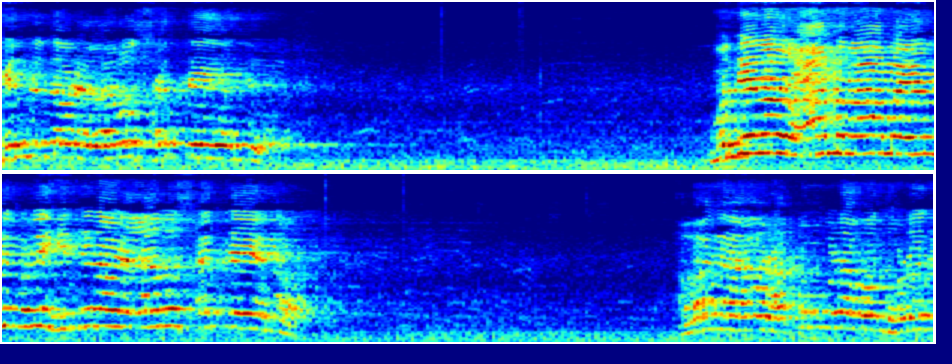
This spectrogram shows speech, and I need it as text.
ಹಿಂದಿದ್ದವರೆಲ್ಲರೂ ಸತ್ಯ ಅಂತ ಮುಂದಿನವ್ರು ರಾಮನಾಮ ಎಂದು ಕೂಡಲೇ ಹಿಂದಿನವರೆಲ್ಲರೂ ಸತ್ಯ ಅನ್ನೋರು ಅವಾಗ ಅವ್ರ ಅಪ್ಪನ ಕೂಡ ಒಂದು ಹುಡುಗ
